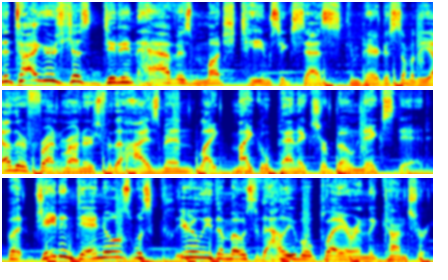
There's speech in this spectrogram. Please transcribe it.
The Tigers just didn't have as much team success compared to some of the other frontrunners for the Heisman, like Michael Penix or Bo Nix did. But Jayden Daniels was clearly the most valuable player in the country.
